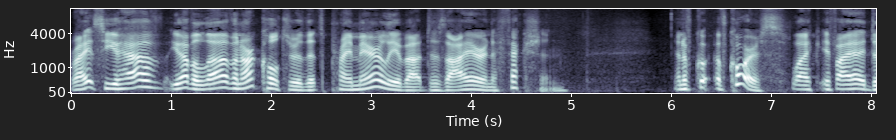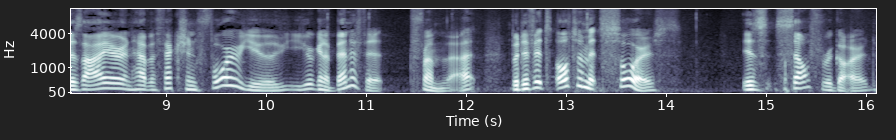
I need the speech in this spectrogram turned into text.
right so you have you have a love in our culture that's primarily about desire and affection and of, co- of course, like if I desire and have affection for you, you're going to benefit from that. But if its ultimate source is self regard,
